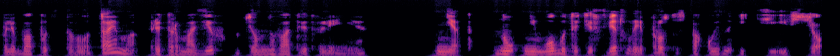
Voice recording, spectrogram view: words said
Полюбопытствовала Тайма, притормозив у темного ответвления. Нет, ну не могут эти светлые просто спокойно идти и все.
